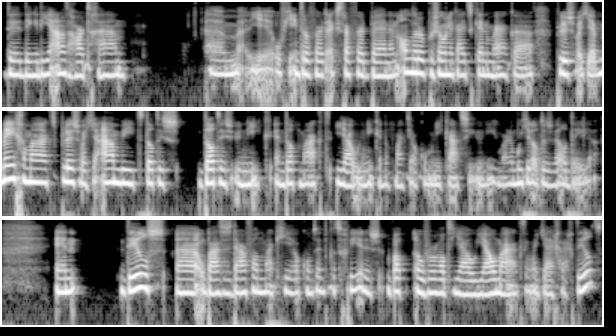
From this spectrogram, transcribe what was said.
de dingen die je aan het hart gaan. Ehm, je, of je introvert, extravert bent en andere persoonlijkheidskenmerken, plus wat je hebt meegemaakt, plus wat je aanbiedt, dat is, dat is uniek. En dat maakt jou uniek en dat maakt jouw communicatie uniek. Maar dan moet je dat dus wel delen. En deels uh, op basis daarvan maak je jouw contentcategorieën, dus wat, over wat jou jou maakt en wat jij graag deelt.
